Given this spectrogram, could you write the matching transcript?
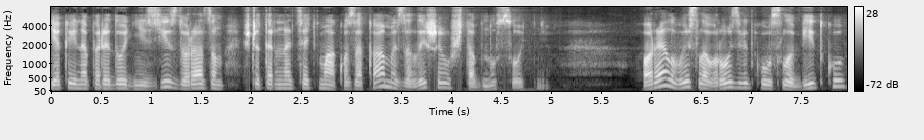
який напередодні з'їзду разом з 14 козаками залишив штабну сотню. Орел вислав розвідку у Слобідку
